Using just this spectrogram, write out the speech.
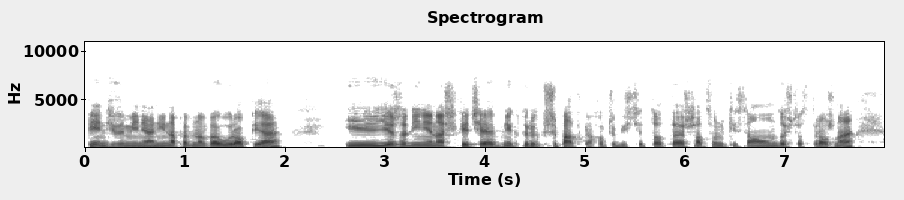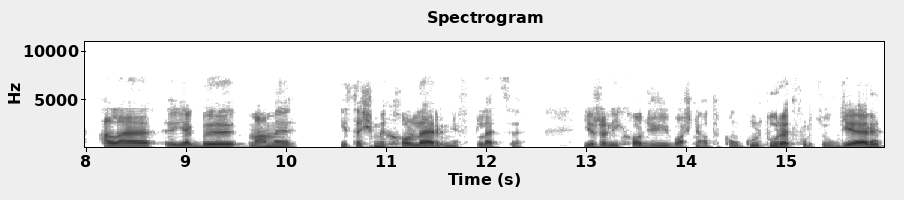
5 wymieniani, na pewno w Europie i jeżeli nie na świecie, w niektórych przypadkach oczywiście, to te szacunki są dość ostrożne, ale jakby mamy, jesteśmy cholernie w plecy, jeżeli chodzi właśnie o taką kulturę twórców gier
